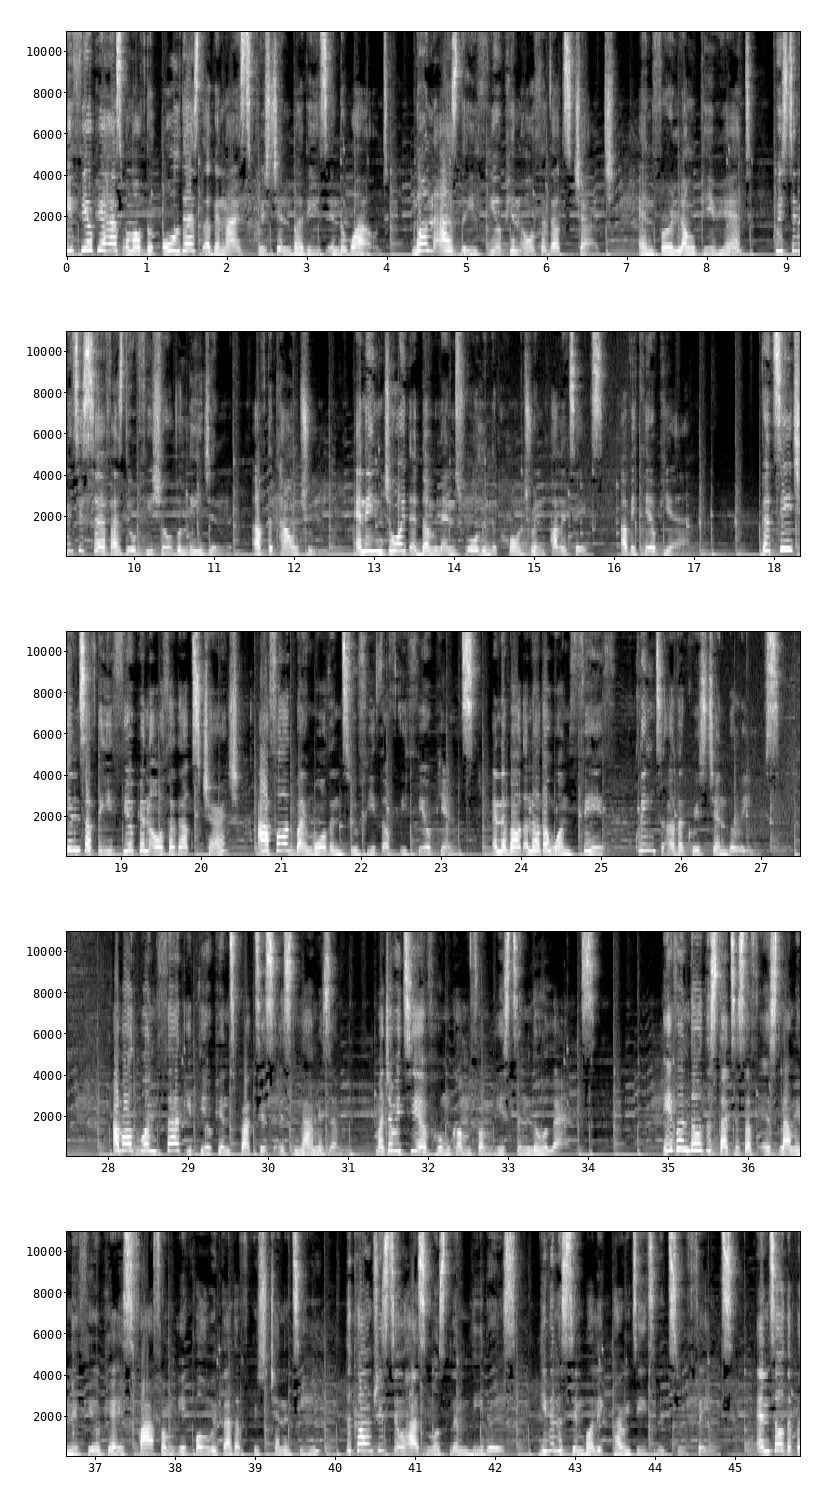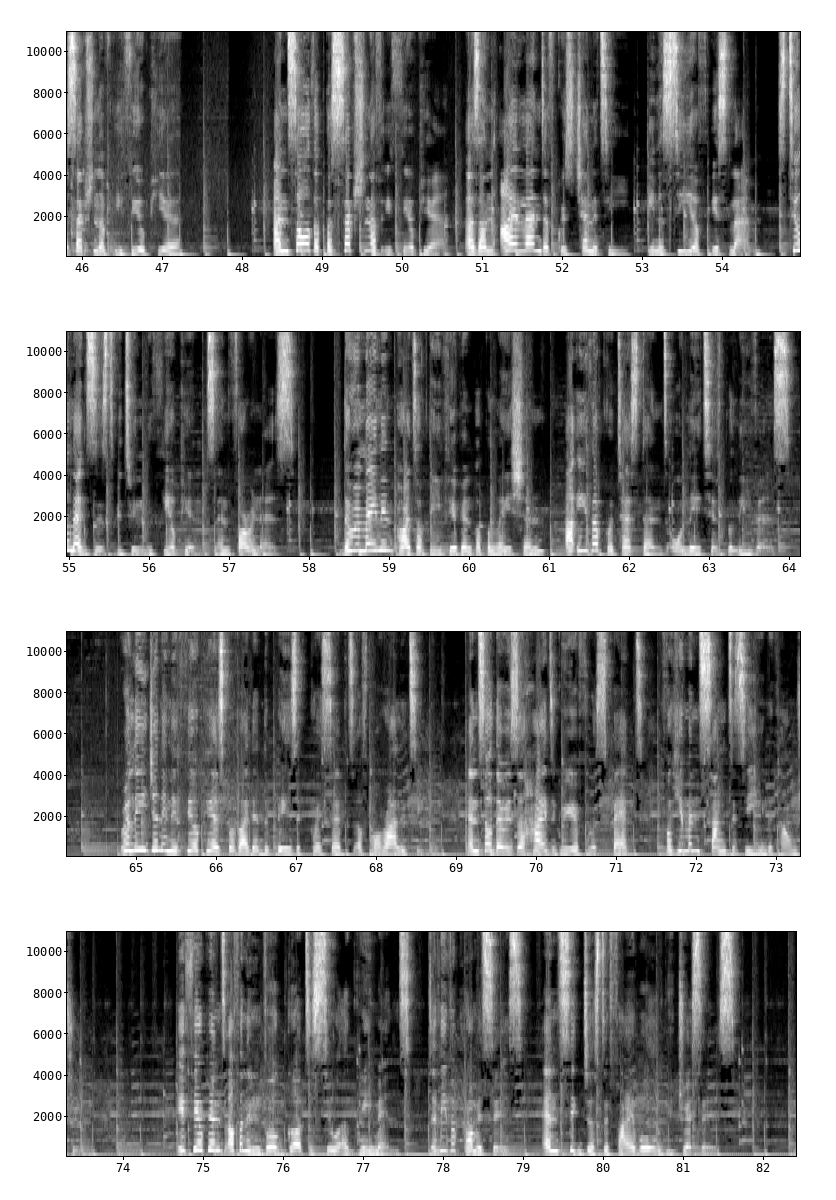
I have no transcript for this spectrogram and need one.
Ethiopia has one of the oldest organized Christian bodies in the world, known as the Ethiopian Orthodox Church, and for a long period, Christianity served as the official religion of the country and enjoyed a dominant role in the culture and politics of Ethiopia. The teachings of the Ethiopian Orthodox Church are followed by more than two-fifths of Ethiopians, and about another one-fifth cling to other Christian beliefs. About one-third Ethiopians practice Islamism, majority of whom come from eastern lowlands. Even though the status of Islam in Ethiopia is far from equal with that of Christianity, the country still has Muslim leaders, giving a symbolic parity to the two faiths, and so the perception of Ethiopia and so the perception of Ethiopia as an island of Christianity in a sea of Islam still exists between Ethiopians and foreigners. The remaining part of the Ethiopian population are either Protestant or native believers. Religion in Ethiopia has provided the basic precepts of morality, and so there is a high degree of respect for human sanctity in the country. Ethiopians often invoke God to seal agreements, deliver promises, and seek justifiable redresses.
